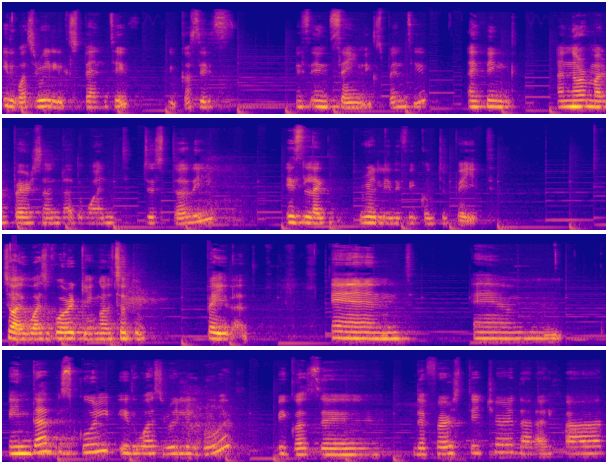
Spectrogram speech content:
It was really expensive because it's it's insane expensive. I think a normal person that want to study is like really difficult to pay it. So I was working also to pay that. And um, in that school, it was really good because the, the first teacher that I had,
